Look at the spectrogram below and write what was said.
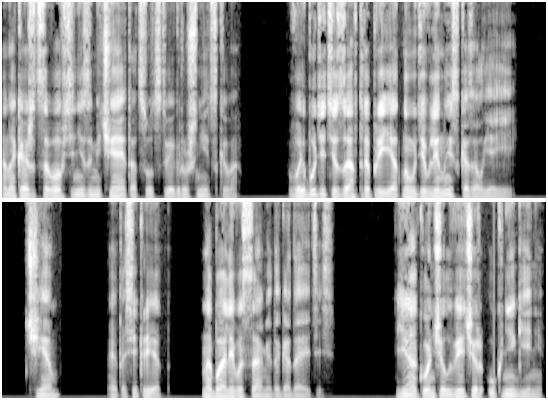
Она, кажется, вовсе не замечает отсутствия Грушницкого. «Вы будете завтра приятно удивлены», — сказал я ей. «Чем?» «Это секрет. На бале вы сами догадаетесь». Я окончил вечер у княгини.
